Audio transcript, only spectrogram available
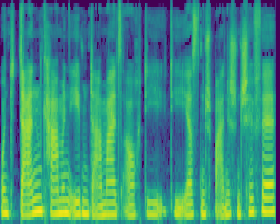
Und dann kamen eben damals auch die, die ersten spanischen Schiffe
